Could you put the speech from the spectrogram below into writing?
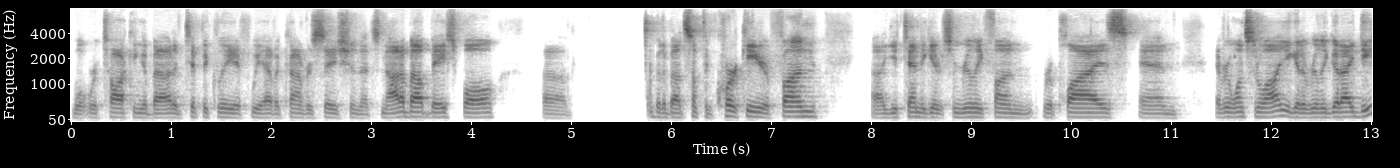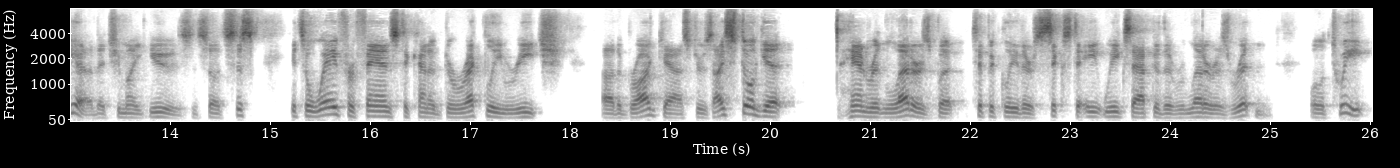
what we're talking about. And typically, if we have a conversation that's not about baseball, uh, but about something quirky or fun, uh, you tend to get some really fun replies. And every once in a while, you get a really good idea that you might use. And so it's just, it's a way for fans to kind of directly reach uh, the broadcasters. I still get handwritten letters, but typically they're six to eight weeks after the letter is written. Well, a tweet,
